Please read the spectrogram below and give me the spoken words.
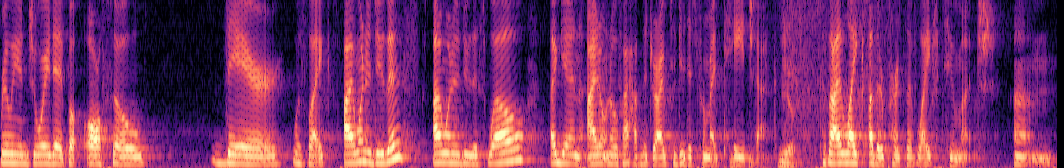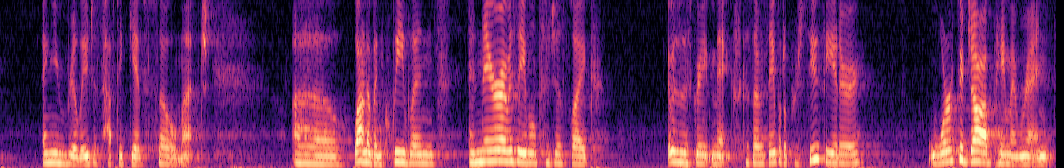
really enjoyed it, but also there was like, I want to do this, I want to do this well. Again, I don't know if I have the drive to do this for my paycheck Yeah. because I like other parts of life too much. Um, and you really just have to give so much. Uh, wound up in Cleveland, and there I was able to just like, it was this great mix because I was able to pursue theater, work a job, pay my rent,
